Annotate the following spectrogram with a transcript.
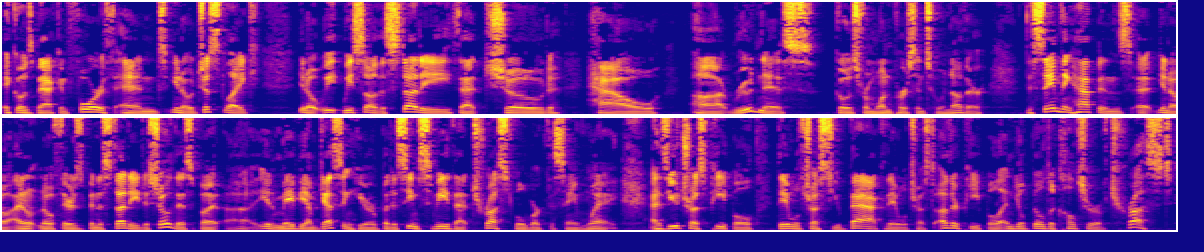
it goes back and forth. And, you know, just like, you know, we, we saw the study that showed how, uh, rudeness goes from one person to another. The same thing happens. Uh, you know, I don't know if there's been a study to show this, but uh, you know, maybe I'm guessing here. But it seems to me that trust will work the same way. As you trust people, they will trust you back. They will trust other people, and you'll build a culture of trust,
